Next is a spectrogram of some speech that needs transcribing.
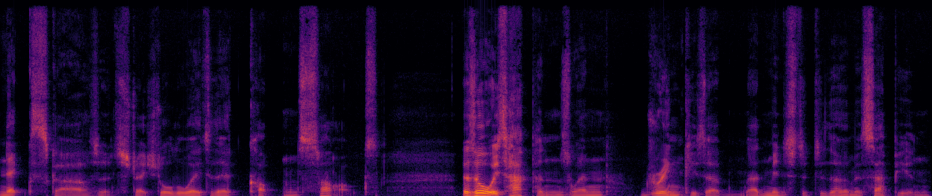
neck scarves that stretched all the way to their cotton socks. As always happens when drink is uh, administered to the Homo sapien,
